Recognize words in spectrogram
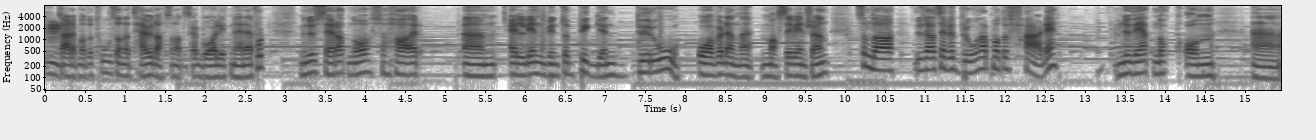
Mm. Så er det på en måte to sånne tau, da, sånn at det skal gå litt mer fort. Men du ser at nå så har um, Eldin begynt å bygge en bro over denne massive innsjøen, som da Du ser at selve broen er på en måte ferdig, men du vet nok om uh,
